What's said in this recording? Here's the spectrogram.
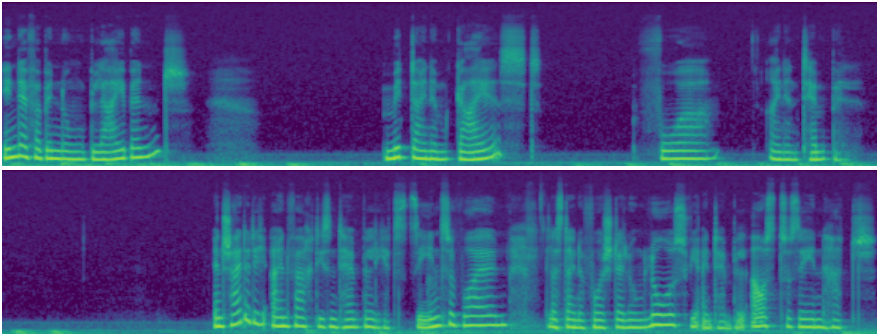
in der Verbindung bleibend mit deinem Geist vor einen Tempel. Entscheide dich einfach, diesen Tempel jetzt sehen zu wollen. Lass deine Vorstellung los, wie ein Tempel auszusehen hat.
